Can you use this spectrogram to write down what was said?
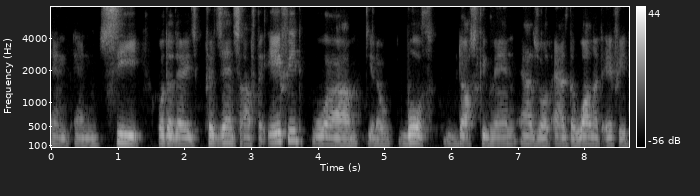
and and see whether there is presence of the aphid, um, you know, both dusky vein as well as the walnut aphid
